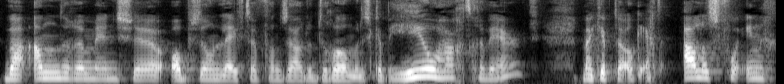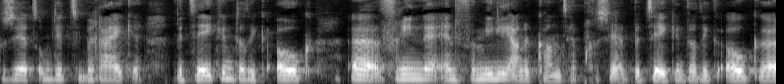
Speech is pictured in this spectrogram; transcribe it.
waar andere mensen op zo'n leeftijd van zouden dromen. Dus ik heb heel hard gewerkt, maar ik heb daar ook echt alles voor ingezet om dit te bereiken. Betekent dat ik ook uh, vrienden en familie aan de kant heb gezet. Betekent dat ik ook uh,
